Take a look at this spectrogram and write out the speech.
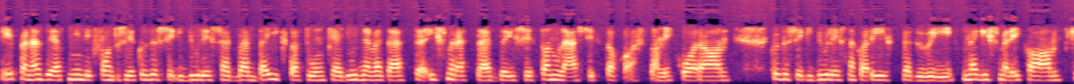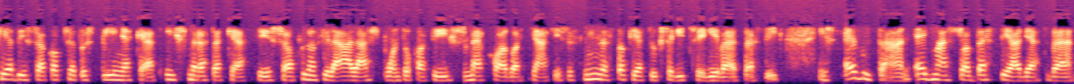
Éppen ezért mindig fontos, hogy a közösségi gyűlésekben beiktatunk egy úgynevezett ismeretszerzés és tanulási szakaszt, amikor a közösségi gyűlésnek a résztvevői megismerik a kérdéssel kapcsolatos tényeket, ismereteket és a különféle álláspontokat is meghallgatják, és ezt mindezt szakértők segítségével teszik. És ezután egymással beszélgetve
